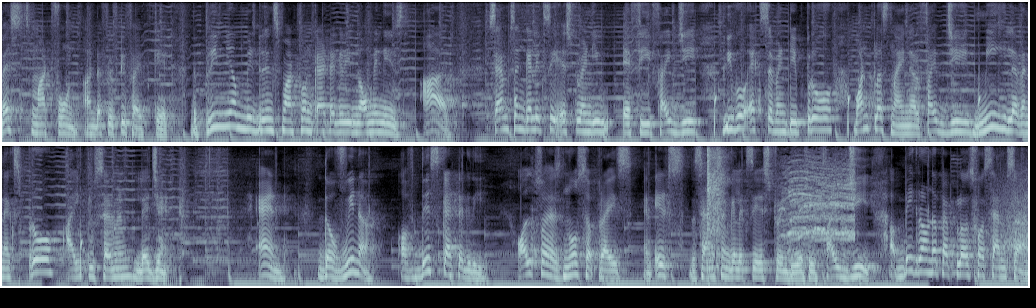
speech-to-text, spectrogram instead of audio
best smartphone under 55k. The premium mid-range smartphone category nominees are Samsung Galaxy S20 FE 5G, Vivo X70 Pro, OnePlus 9R 5G, Mi 11X Pro, i27 Legend. And the winner of this category also has no surprise and it's the Samsung Galaxy S20 FE 5G. A big round of applause for Samsung.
